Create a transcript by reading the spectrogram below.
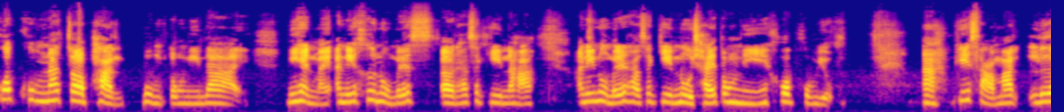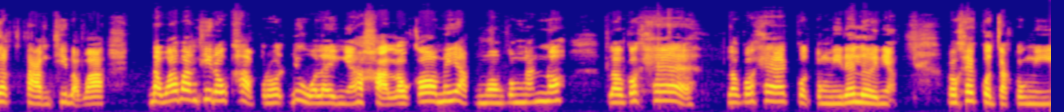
ควบคุมหน้าจอผ่านปุ่มตรงนี้ได้ นี่เห็นไหม อันนี้คือหนูไม่ได้เอ่อทัชสกรีนนะคะ อันนี้หนูไม่ได้ทัชสกรีนหนูใช้ตรงนี้ควบคุมอยู่ อะพี่สามารถเลือกตามที่แบบว่า แบบว่าบางที่เราขับรถอยู่อะไรอย่างเงี้ยค่ะ เราก็ไม่อยากมองตรงนั้นเนาะเราก็แค่ เราก็แค่กดตรงนี้ได้เลยเนี่ย เราแค่กดจากตรงนี้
